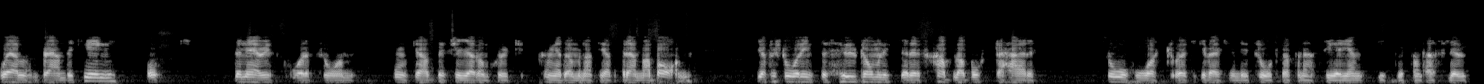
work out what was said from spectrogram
Well, Brand the King och Daenerys går från hon ska befria de sju kungadömena till att bränna barn. Jag förstår inte hur de lyckades schabbla bort det här så hårt och jag tycker verkligen det är tråkigt att den här serien fick ett sånt här slut.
